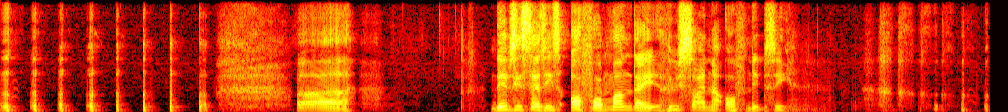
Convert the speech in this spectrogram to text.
Ah. Nibsy says he's off on Monday. Who signed that off, Nibsy?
